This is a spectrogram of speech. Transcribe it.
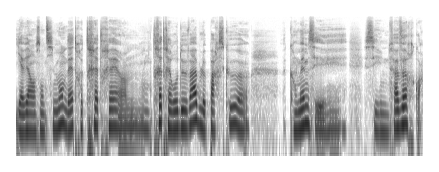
il y avait un sentiment d'être très très euh, très très redevable parce que euh, quand même c'est c'est une faveur quoi.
